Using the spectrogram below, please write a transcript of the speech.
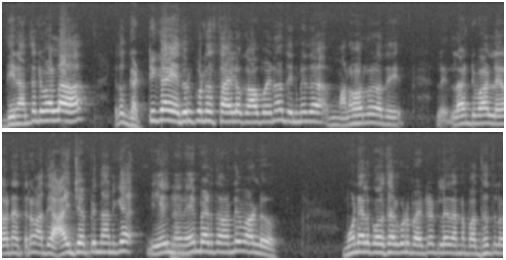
దీని అంతటి వల్ల ఏదో గట్టిగా ఎదుర్కొన్న స్థాయిలో కాకపోయినా దీని మీద మనోహర్ అది ఇలాంటి వాళ్ళు ఏమనేస్తారో అది ఆయన చెప్పిన దానికే ఏ మేమేం పెడతామండి వాళ్ళు మూడు నెలలకు ఒకసారి కూడా పెట్టట్లేదు అన్న పద్ధతిలో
